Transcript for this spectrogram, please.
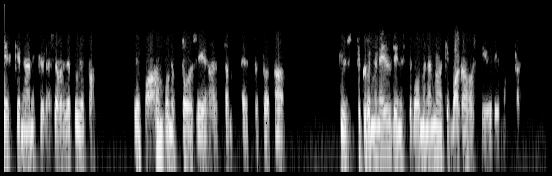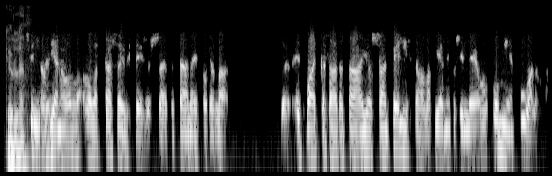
keskenään, niin kyllä se on joku jopa, jopa ampunut toisiaan, että, että tota, kyllä sitten kun se menee yli, niin se voi mennä noinkin vakavasti yli, mutta Kyllä. silloin on hienoa olla, olla tässä yhteisössä, että täällä ei todella, että vaikka saatetaan jossain pelissä olla vielä niin kuin silleen omien puolella,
